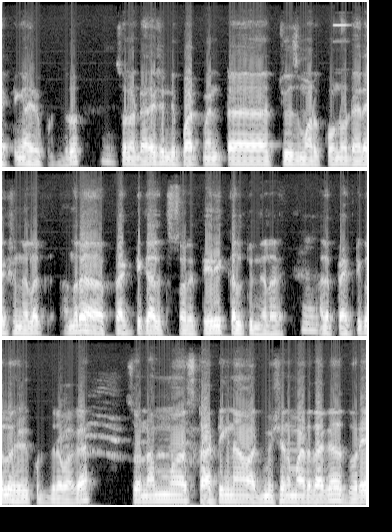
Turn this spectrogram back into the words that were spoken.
ಆಕ್ಟಿಂಗ್ ಹೇಳ್ಕೊಟ್ಟಿದ್ರು. ಸೊ ನಾನು ಡೈರೆಕ್ಷನ್ ಡಿಪಾರ್ಟ್ಮೆಂಟ್ ಚೂಸ್ ಮಾಡ್ಕೊಂಡು ಡೈರೆಕ್ಷನ್ ಎಲ್ಲ ಅಂದ್ರೆ ಪ್ರಾಕ್ಟಿಕಲ್ ಸಾರಿ ಥೇರಿ ಎಲ್ಲ ಅಲ್ಲಿ ಪ್ರಾಕ್ಟಿಕಲ್ ಹೇಳ್ಕೊಡ್ತಿದ್ರು ಅವಾಗ. ಸೊ ನಮ್ಮ ಸ್ಟಾರ್ಟಿಂಗ್ ನಾವು ಅಡ್ಮಿಷನ್ ಮಾಡಿದಾಗ ದೊರೆ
